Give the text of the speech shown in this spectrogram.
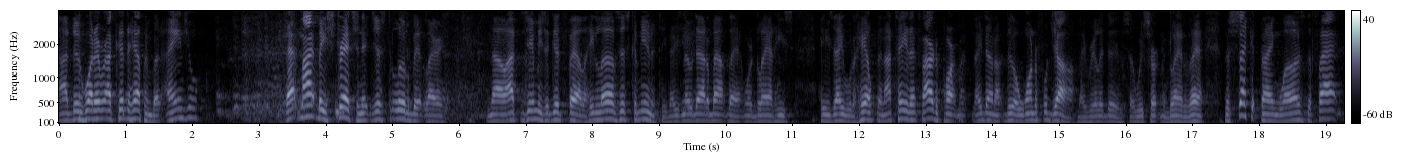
I do whatever I could to help him, but angel, that might be stretching it just a little bit, Larry. No, I, Jimmy's a good fella. He loves this community. There's no doubt about that. We're glad he's he's able to help. And I tell you, that fire department they done a, do a wonderful job. They really do. So we're certainly glad of that. The second thing was the fact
